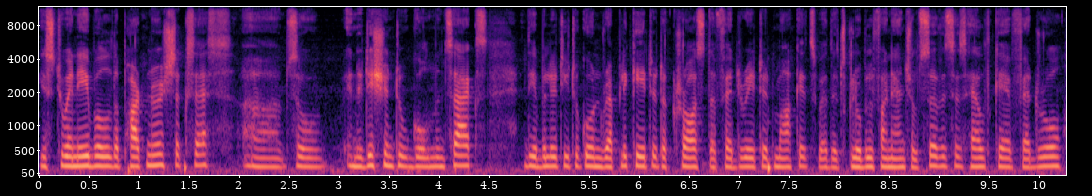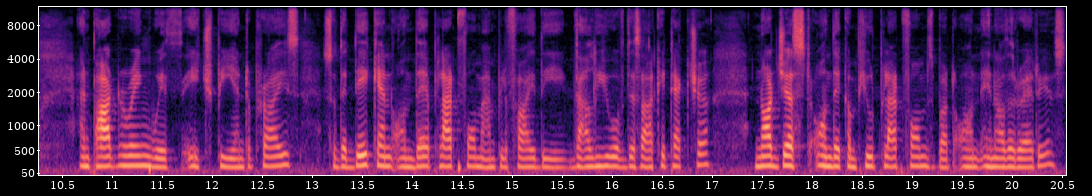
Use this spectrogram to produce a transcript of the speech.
is to enable the partner success. Uh, so, in addition to Goldman Sachs, the ability to go and replicate it across the federated markets, whether it's global financial services, healthcare, federal, and partnering with HP Enterprise so that they can, on their platform, amplify the value of this architecture, not just on their compute platforms, but on in other areas.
